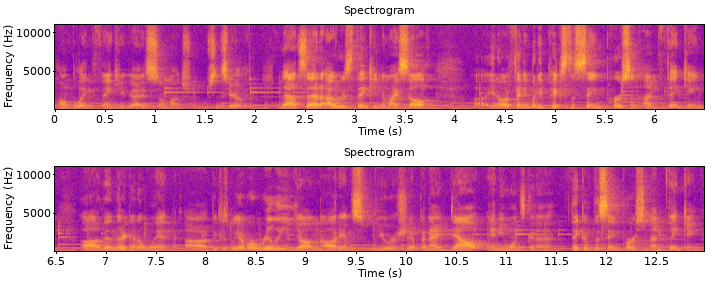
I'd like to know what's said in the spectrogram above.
humbling. Thank you guys so much, sincerely. That said, I was thinking to myself, uh, you know, if anybody picks the same person I'm thinking, uh, then they're gonna win. Uh, because we have a really young audience viewership, and I doubt anyone's gonna think of the same person I'm thinking.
